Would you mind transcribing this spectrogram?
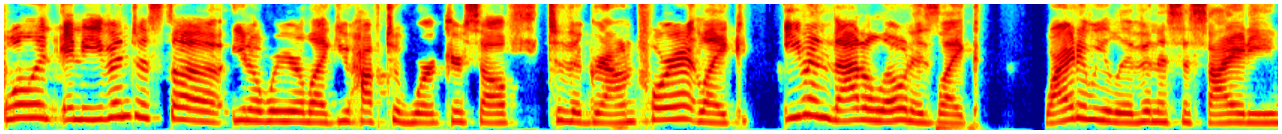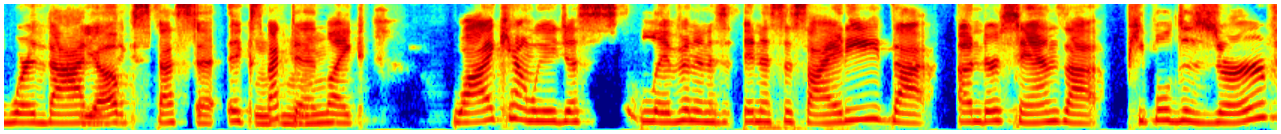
Well, and, and even just the, you know, where you're like, you have to work yourself to the ground for it. Like, even that alone is like, why do we live in a society where that is Yep. expected? Expected, Mhm. like, why can't we just live in a, in a society that understands that people deserve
